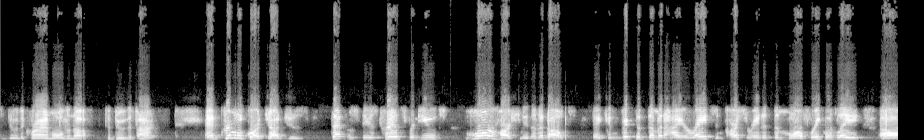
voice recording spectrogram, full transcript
to do the crime, old enough to do the time. And criminal court judges sentenced these transferred youths more harshly than adults. They convicted them at higher rates, incarcerated them more frequently, uh,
